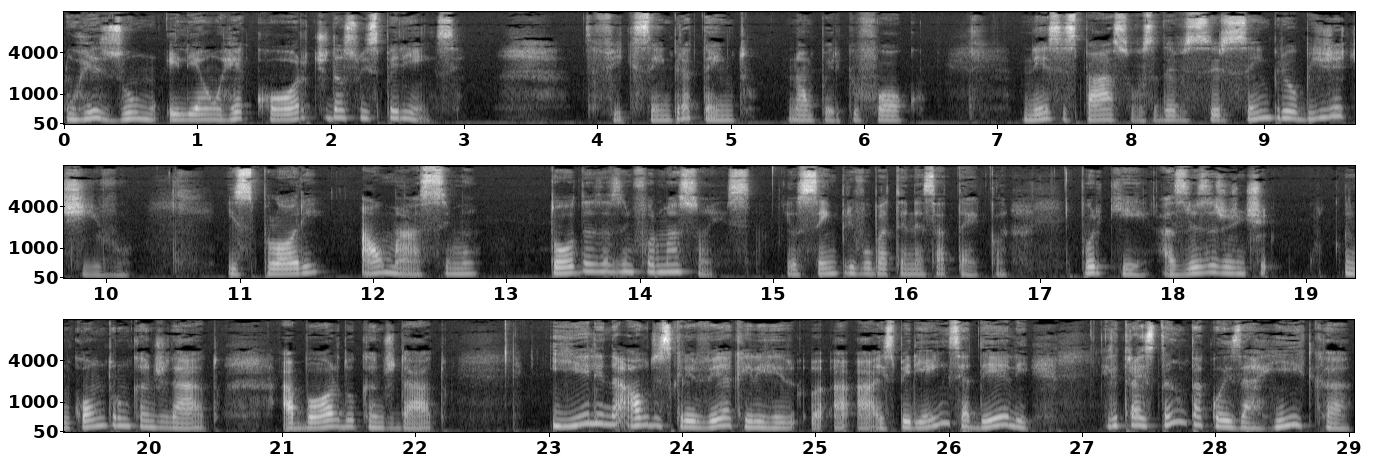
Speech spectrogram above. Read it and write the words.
o resumo ele é um recorte da sua experiência. Fique sempre atento, não perca o foco. Nesse espaço, você deve ser sempre objetivo. Explore ao máximo todas as informações. Eu sempre vou bater nessa tecla, porque às vezes a gente encontra um candidato, aborda o candidato e ele, ao descrever aquele, a, a experiência dele, ele traz tanta coisa rica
